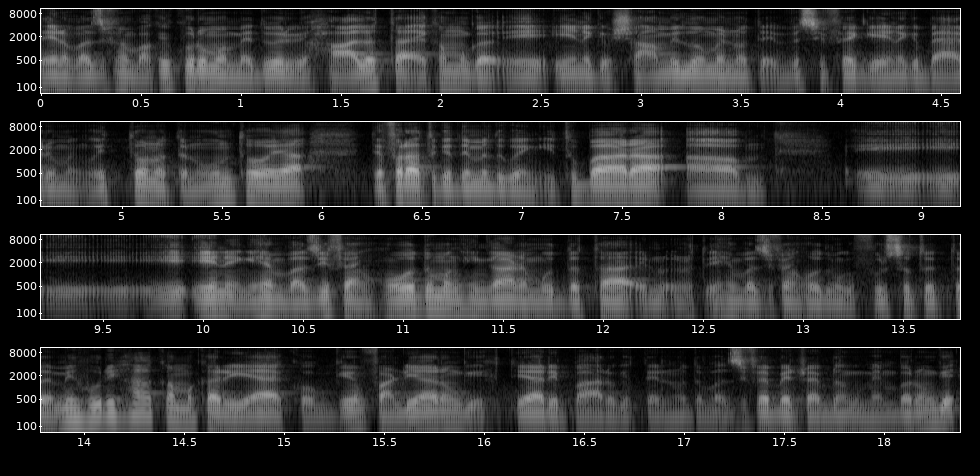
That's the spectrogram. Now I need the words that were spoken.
එන වසිෆ වකිකුරුම මෙදුවරවි හාලත එකමුග ඒනක ශාමිලුවම නොත එවසිෆගේ ඒනක බෑරුමෙන් එත්තොනොත නුන්තෝය දෙෆරාතුක දෙමදුගෙන් ඉතුබාරා ඒන එහ වසිෆැන් හෝදුමන් හිඟාන මුද්දතා එහ වසිෆැන් හෝදුම ෆුරසතුත්ව මේ හුරිහාකමකර යෑකොක්ගේ ෆඩියාරුන්ගේ ඉතියාරි බාරුග තෙරනුත වසිෆ ටබලන් මෙම්බරුන්ගේ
